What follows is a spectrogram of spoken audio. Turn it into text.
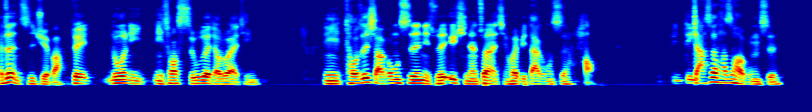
啊，这很直觉吧？对，如果你你从实物的角度来听，你投资小公司，你所以预期能赚的钱会比大公司好。一定假设它是好公司，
